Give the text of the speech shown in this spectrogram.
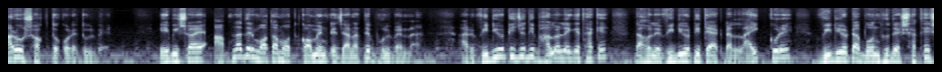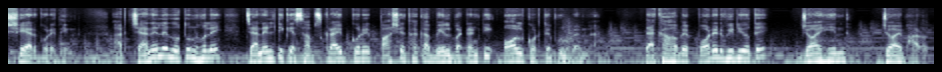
আরও শক্ত করে তুলবে? এ বিষয়ে আপনাদের মতামত কমেন্টে জানাতে ভুলবেন না। আর ভিডিওটি যদি ভালো লেগে থাকে, তাহলে ভিডিওটিতে একটা লাইক করে ভিডিওটা বন্ধুদের সাথে শেয়ার করে দিন। আর চ্যানেলে নতুন হলে চ্যানেলটিকে সাবস্ক্রাইব করে পাশে থাকা বেল বাটনটি অল করতে ভুলবেন না। দেখা হবে পরের ভিডিওতে। জয় হিন্দ, জয় ভারত।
